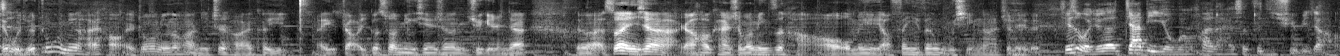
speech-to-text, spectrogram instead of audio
哎，我觉得中文名还好，哎，中文名的话，你至少还可以，哎，找一个算命先生，你去给人家，对吧？算一下，然后看什么名字好，我们也要分一分五行啊之类的。其实我觉得家里有文化的还是自己取比较好。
